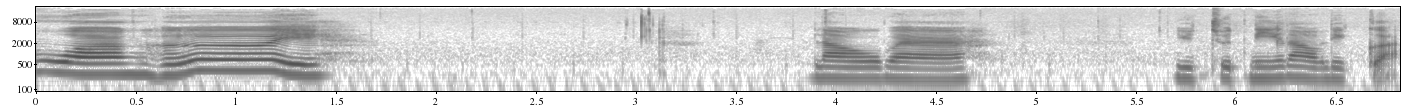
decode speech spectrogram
ห่วง เฮ้ย เรามาอยู่จุดนี้เราดีกว่า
